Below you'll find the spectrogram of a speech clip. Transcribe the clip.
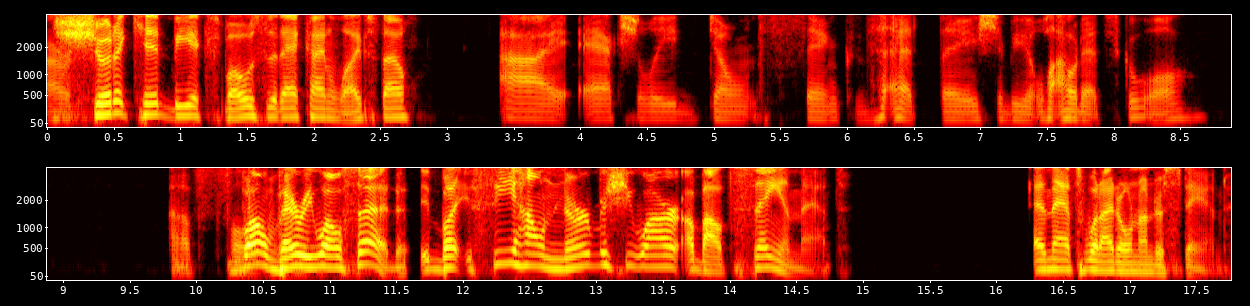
I, Should a kid be exposed to that kind of lifestyle? I actually don't think that they should be allowed at school full, Well, very well said. Eh, But see how nervous you are about saying that. And that's what I don't understand.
